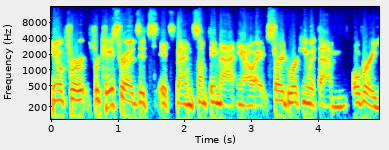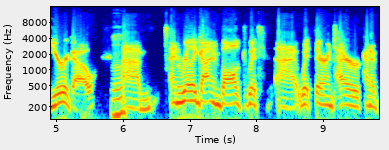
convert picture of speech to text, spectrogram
you know, for for Case Roads, it's it's been something that you know I started working with them over a year ago, mm-hmm. um, and really got involved with uh, with their entire kind of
